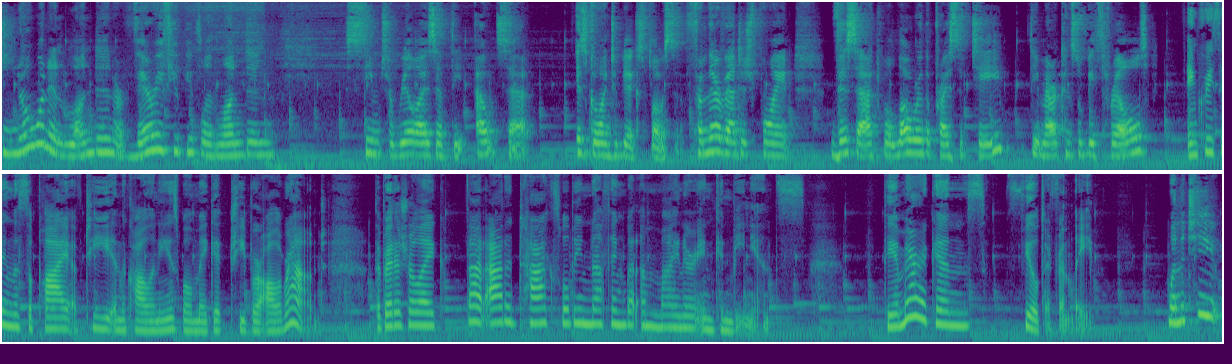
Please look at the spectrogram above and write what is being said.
no one in London, or very few people in London, seem to realize at the outset is going to be explosive. From their vantage point, this act will lower the price of tea. The Americans will be thrilled. Increasing the supply of tea in the colonies will make it cheaper all around. The British are like, that added tax will be nothing but a minor inconvenience. The Americans feel differently. When the tea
